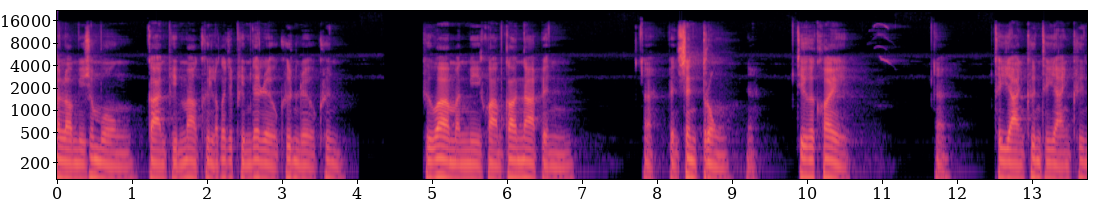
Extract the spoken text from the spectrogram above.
ถ้าเรามีชั่วโมงการพิมพ์มากขึ้น เราก็จะพิมพ์ได้เร็วขึ้นเร็วขึ้น คือว่ามันมีความก้าวหน้าเป็นเป็นเส้นตรงนะที่ค่อยๆนะทยานขึ้นทยานขึ้น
